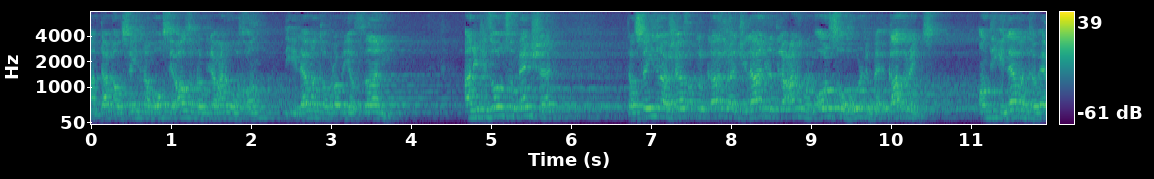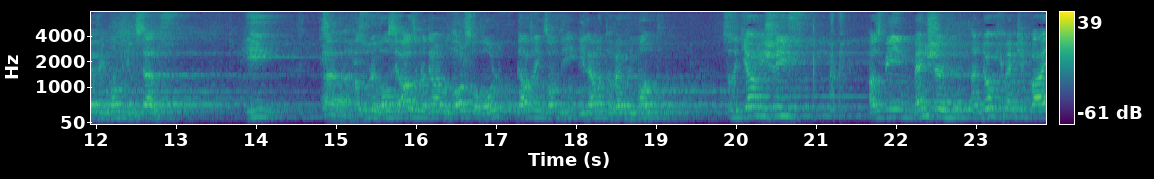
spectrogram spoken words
and that of Sayyidina Ghaus Azam was on the 11th of Rabi al-Thani. And it is also mentioned that Sayyidina Shaykh Abdul Qadir al-Jilani anhu would also hold gatherings on the 11th of every month himself. He, uh, Hazur Azam would also hold gatherings on the 11th of every month. So the Gyarvi Sharif has been mentioned and documented by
